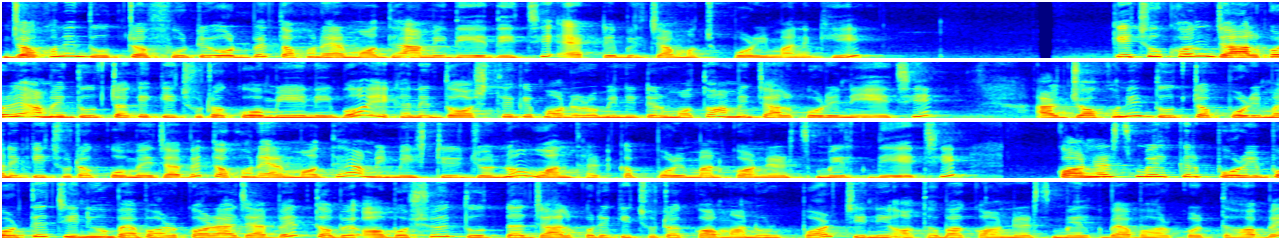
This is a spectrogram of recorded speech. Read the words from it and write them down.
যখনই দুধটা ফুটে উঠবে তখন এর মধ্যে আমি দিয়ে দিচ্ছি এক টেবিল চামচ পরিমাণ ঘি। কিছুক্ষণ জাল করে আমি দুধটাকে কিছুটা কমিয়ে নিব। এখানে 10 থেকে পনেরো মিনিটের মতো আমি জাল করে নিয়েছি। আর যখনই দুধটা পরিমাণে কিছুটা কমে যাবে তখন এর মধ্যে আমি মিষ্টির জন্য ওয়ান থার্ড কাপ পরিমাণ কর্নেটস মিল্ক দিয়েছি। কর্নেটস মিল্কের পরিবর্তে চিনিও ব্যবহার করা যাবে, তবে অবশ্যই দুধটা জাল করে কিছুটা কমানোর পর চিনি অথবা কর্নার্স মিল্ক ব্যবহার করতে হবে।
